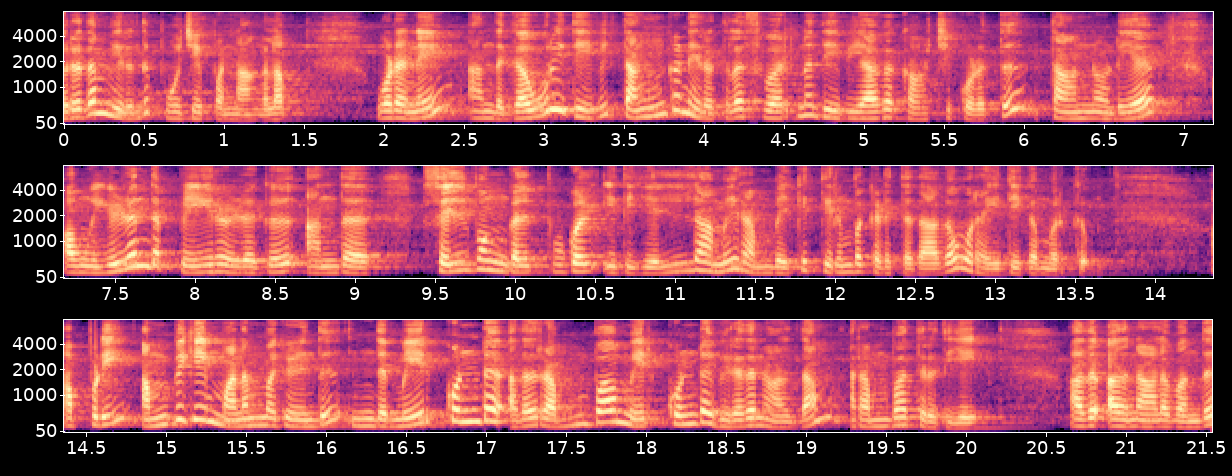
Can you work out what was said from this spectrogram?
விரதம் இருந்து பூஜை பண்ணாங்களாம். உடனே அந்த கௌரி தேவி தங்க நிறத்தில் ஸ்வர்ண தேவியாக காட்சி கொடுத்து தன்னுடைய அவங்க இழந்த பேரழகு அந்த செல்வங்கள் புகழ் இது எல்லாமே ரம்பைக்கு திரும்ப கிடைத்ததாக ஒரு ஐதீகம் இருக்குது அப்படி அம்பிகை மனம் மகிழ்ந்து இந்த மேற்கொண்ட அதாவது ரம்பா மேற்கொண்ட விரத நாள் தான் ரம்பா திருதியை. அது அதனால் வந்து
